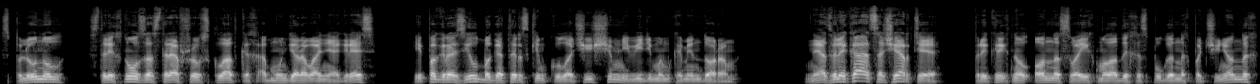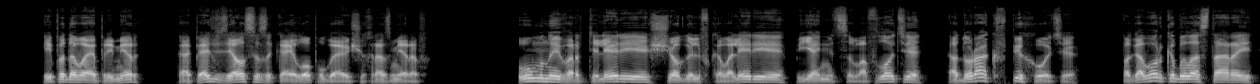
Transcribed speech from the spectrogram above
сплюнул, стряхнул застрявшую в складках обмундирования грязь и погрозил богатырским кулачищем невидимым комендором. «Не отвлекаться, черти!» — прикрикнул он на своих молодых испуганных подчиненных и, подавая пример, опять взялся за кайло пугающих размеров. Умный в артиллерии, щеголь в кавалерии, пьяница во флоте, а дурак в пехоте. Поговорка была старой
